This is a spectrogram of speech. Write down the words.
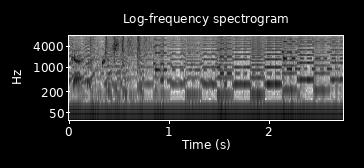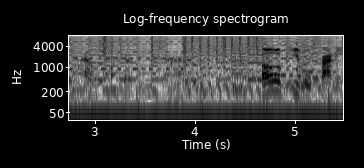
Go with crystal. Oh, evil fanny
